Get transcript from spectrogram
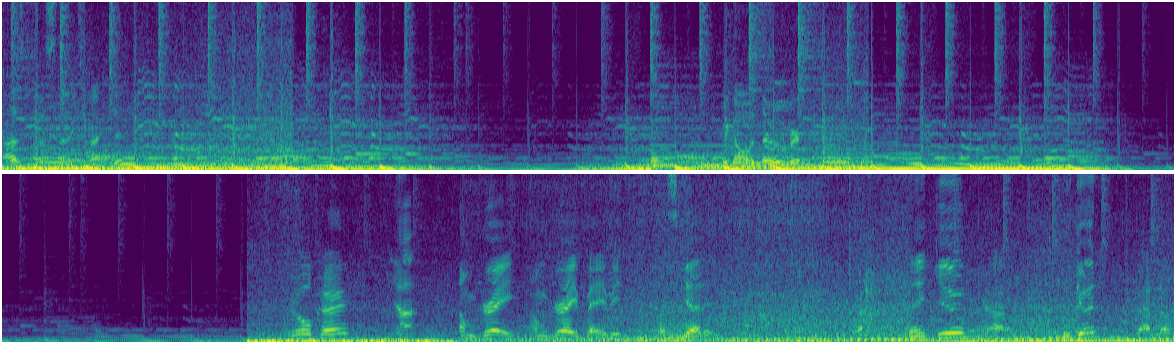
That was close than expected. Okay? Yeah, I'm great. I'm great, baby. Let's get it. Thank you. Yeah. You good? Bad enough.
